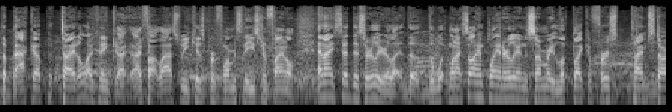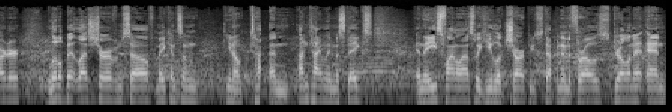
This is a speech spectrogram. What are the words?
the backup title. I think I, I, thought last week his performance in the Eastern Final, and I said this earlier. The, the, when I saw him playing earlier in the summer, he looked like a first-time starter, a little bit less sure of himself, making some you know t- untimely mistakes in the East final last week, he looked sharp. He's stepping into throws, drilling it, and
